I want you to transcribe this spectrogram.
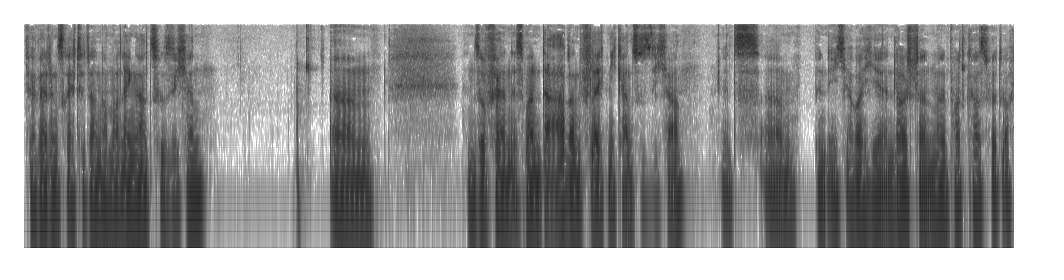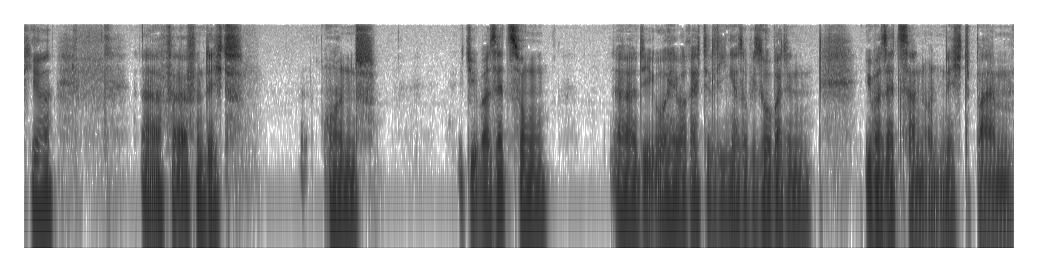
Verwertungsrechte dann nochmal länger zu sichern. Ähm, insofern ist man da dann vielleicht nicht ganz so sicher. Jetzt ähm, bin ich aber hier in Deutschland, mein Podcast wird auch hier äh, veröffentlicht und die Übersetzung, äh, die Urheberrechte liegen ja sowieso bei den Übersetzern und nicht beim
